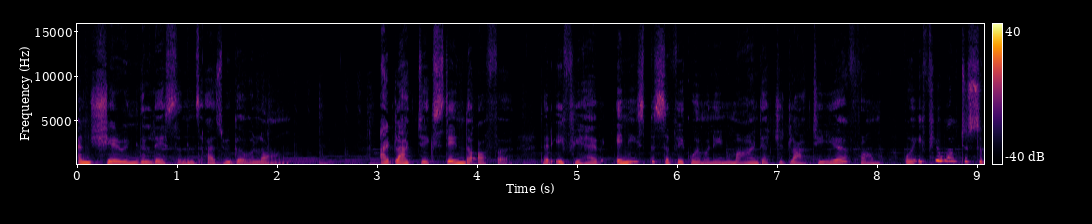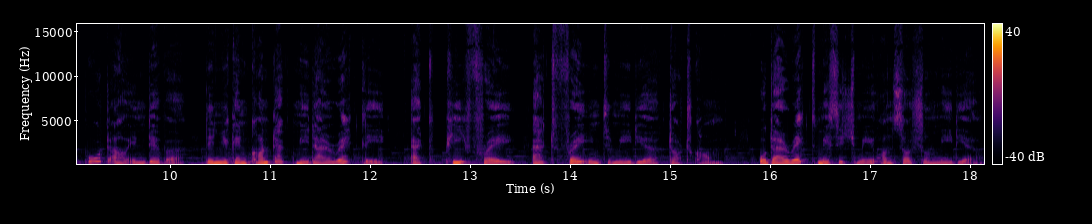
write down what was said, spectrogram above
and sharing the lessons as we go along. I'd like to extend the offer that if you have any specific women in mind that you'd like to hear from, or if you want to support our endeavor, then you can contact me directly at pfray at frayintermedia.com or direct message me on social media.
